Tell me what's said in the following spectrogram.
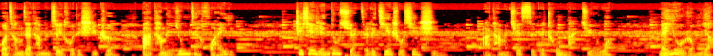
我曾在他们最后的时刻把他们拥在怀里。这些人都选择了接受现实，而他们却死得充满绝望。没有荣耀，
